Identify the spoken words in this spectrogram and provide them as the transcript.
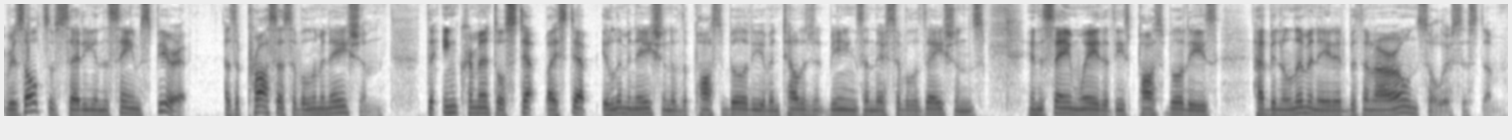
results of SETI in the same spirit, as a process of elimination, the incremental step by step elimination of the possibility of intelligent beings and their civilizations, in the same way that these possibilities have been eliminated within our own solar system.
